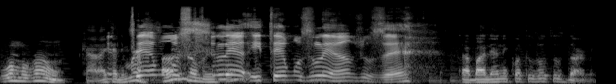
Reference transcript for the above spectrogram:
Vamos, vamos. Caraca, e animação temos, também. Le- e temos Leandro José. Trabalhando enquanto os outros dormem.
